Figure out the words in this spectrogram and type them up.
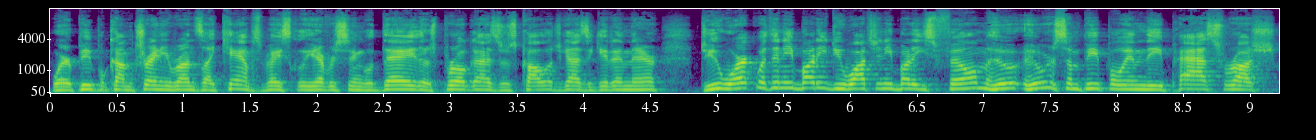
where people come train. He runs like camps basically every single day. There's pro guys, there's college guys that get in there. Do you work with anybody? Do you watch anybody's film? Who who are some people in the pass rush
